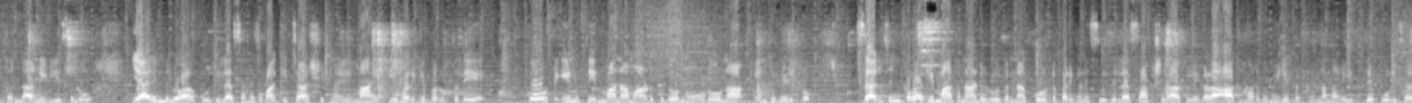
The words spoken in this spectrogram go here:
ಇದನ್ನು ನಿಲ್ಲಿಸಲು ಯಾರಿಂದಲೂ ಆಗುವುದಿಲ್ಲ. ಸಹಜವಾಗಿ ಚಾರ್ಜ್ ಶೀಟ್ನಲ್ಲಿ ಮಾಹಿತಿ ಹೊರಗೆ ಬರುತ್ತದೆ. ಕೋರ್ಟ್ ಏನು ತೀರ್ಮಾನ ಮಾಡುತ್ತದೋ ನೋಡೋಣ ಎಂದು ಹೇಳಿದರು. ಸಾರ್ವಜನಿಕವಾಗಿ ಮಾತನಾಡಿರುವುದನ್ನು ಕೋರ್ಟ್ ಪರಿಗಣಿಸುವುದಿಲ್ಲ. ಸಾಕ್ಷ್ಯ ದಾಖಲೆಗಳ ಆಧಾರದ ಮೇಲೆ ಪ್ರಕರಣ ನಡೆಯುತ್ತಿದೆ. ಪೊಲೀಸರ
